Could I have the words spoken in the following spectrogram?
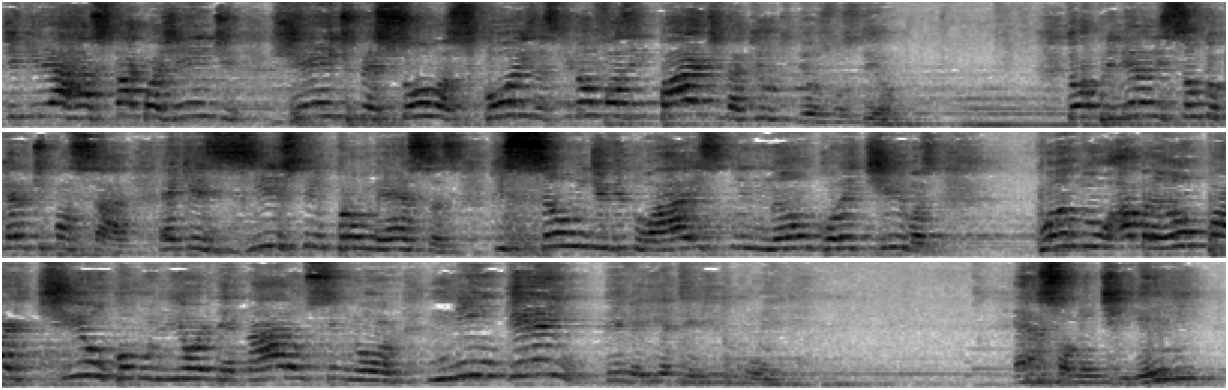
de querer arrastar com a gente gente, pessoas, coisas que não fazem parte daquilo que Deus nos deu. Então a primeira lição que eu quero te passar é que existem promessas que são individuais e não coletivas. Quando Abraão partiu como lhe ordenara o Senhor, ninguém deveria ter ido com ele. Era somente ele,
